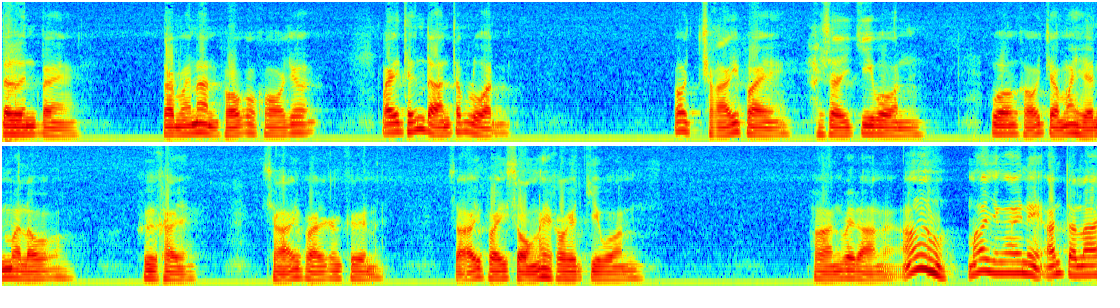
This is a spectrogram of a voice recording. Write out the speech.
เดินไป แต่มานั่นผอก็ขอเยอะ ไปถึงด่านตำรวจ ก็ฉายไฟใส่กีวรกลัวเขาจะไม่เห็นว่าเราคือใคร ฉายไฟกลางคืนสายไฟส่องให้เขาเห็นกีวร ผ่านไปด่านอ้าวมายังไงเนี่ยอันตราย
